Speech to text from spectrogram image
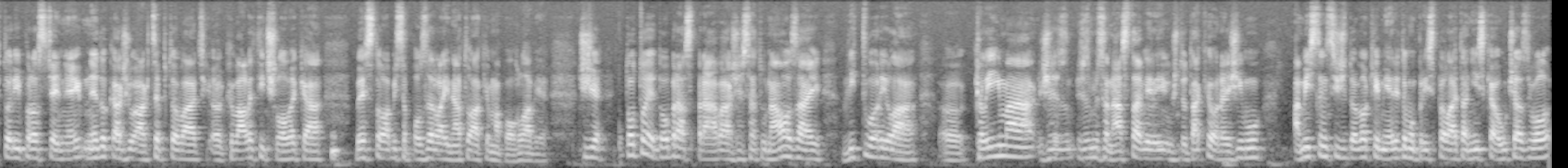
ktorí proste ne, nedokážu akceptovať e, kvality človeka bez toho, aby sa pozerali na to, aké má pohlavie. Čiže toto je dobrá správa, že sa tu naozaj vytvorila e, klíma, že, že sme sa nastavili už do takého režimu a myslím si, že do veľkej miery tomu prispela aj tá nízka účasť vol,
